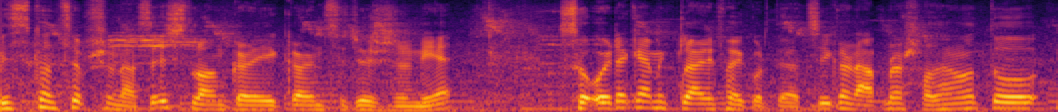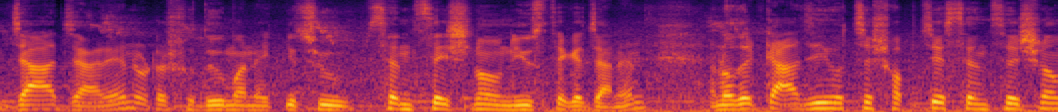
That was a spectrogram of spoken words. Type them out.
মিসকনসেপশন আছে শ্রীলঙ্কার এই কারেন্ট সিচুয়েশন নিয়ে। সো ওইটাকে আমি ক্লারিফাই করতে যাচ্ছি, কারণ আপনারা সাধারণত যা জানেন, ওটা শুধু মানে কিছু সেন্সেশনাল নিউজ থেকে জানেন। আর ওদের কাজই হচ্ছে সবচেয়ে সেন্সেশনাল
